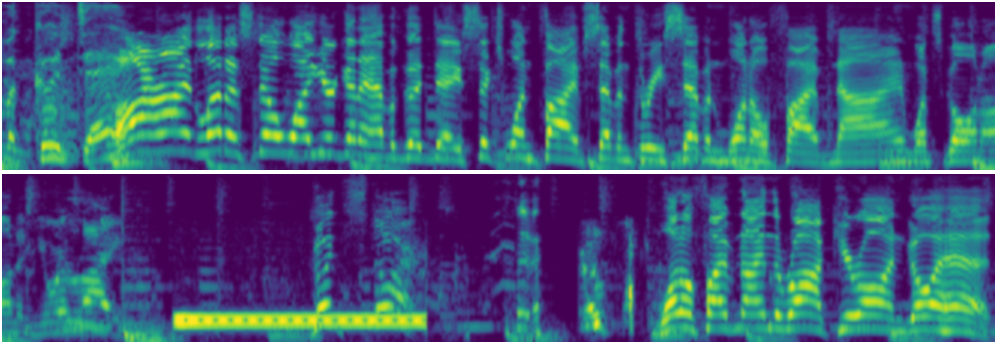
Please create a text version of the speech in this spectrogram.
have a good day. All right, let us know why you're going to have a good day. 615 737 1059. What's going on in your life? Good start. 1059 The Rock, you're on. Go ahead.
